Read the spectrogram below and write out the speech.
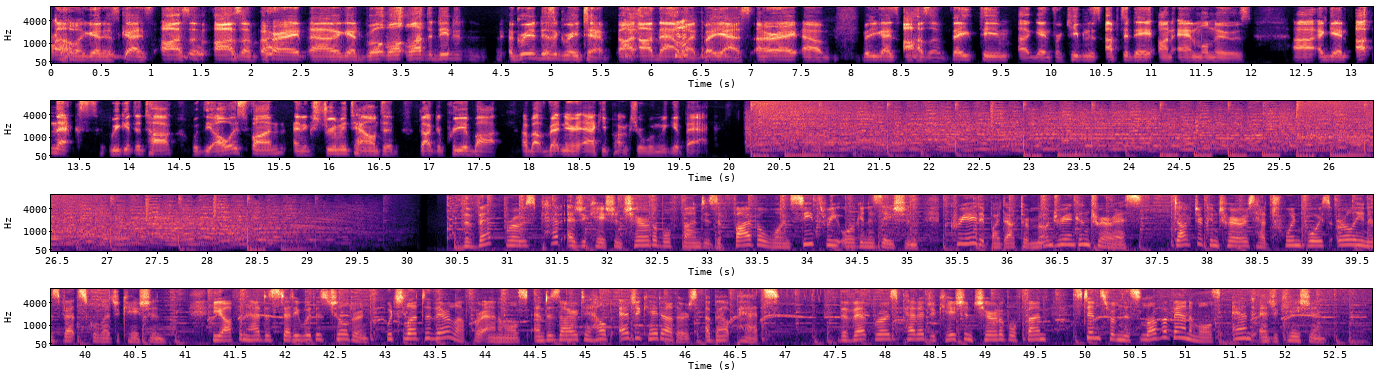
oh my goodness, guys! Awesome, awesome. All right, uh, again, we'll, we'll, we'll have to de- agree to disagree, Tim, on, on that one. But yes, all right. Um, but you guys, awesome. Thank team again for keeping us up to date on animal news. Uh, again, up next, we get to talk with the always fun and extremely talented Dr. Priya Bhatt about veterinary acupuncture when we get back. The Vet Bros Pet Education Charitable Fund is a 501c3 organization created by Dr. Mondrian Contreras. Dr. Contreras had twin boys early in his vet school education. He often had to study with his children, which led to their love for animals and desire to help educate others about pets. The Vet Bros Pet Education Charitable Fund stems from this love of animals and education.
